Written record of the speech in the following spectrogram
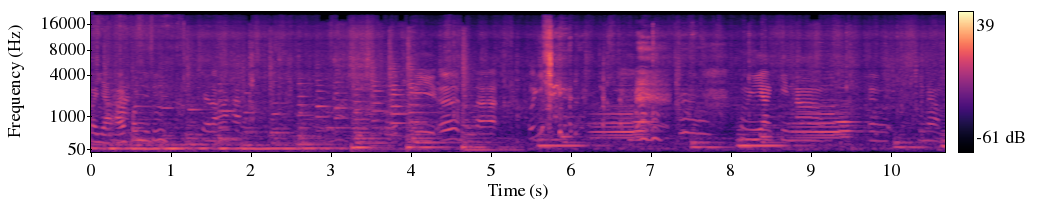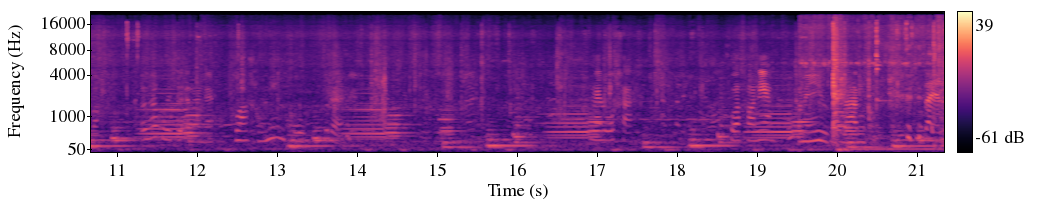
ก็อยากอายคนอยู่ดิเดี๋ยวแล้วนะคะนี่เออนั่นละอุ้ยอุ้ยอยากกินน้เออที่น้ำปะเออถ้ากูซื้ออันนั้นเนี่ยำว่าเขาเนี่ยกูกูได้ไม่รู้ค่ะกลัวเขาเนี่ยตอนนี้อยู่กับร้านใส่อะไ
